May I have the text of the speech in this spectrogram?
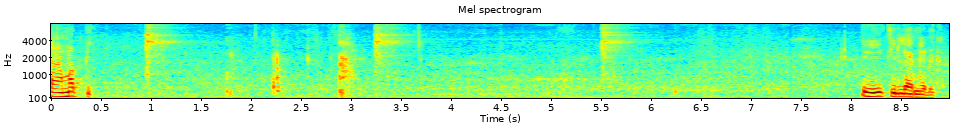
കമത്തി. ഈ ചില്ലങ്ങ് എടുക്കും.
